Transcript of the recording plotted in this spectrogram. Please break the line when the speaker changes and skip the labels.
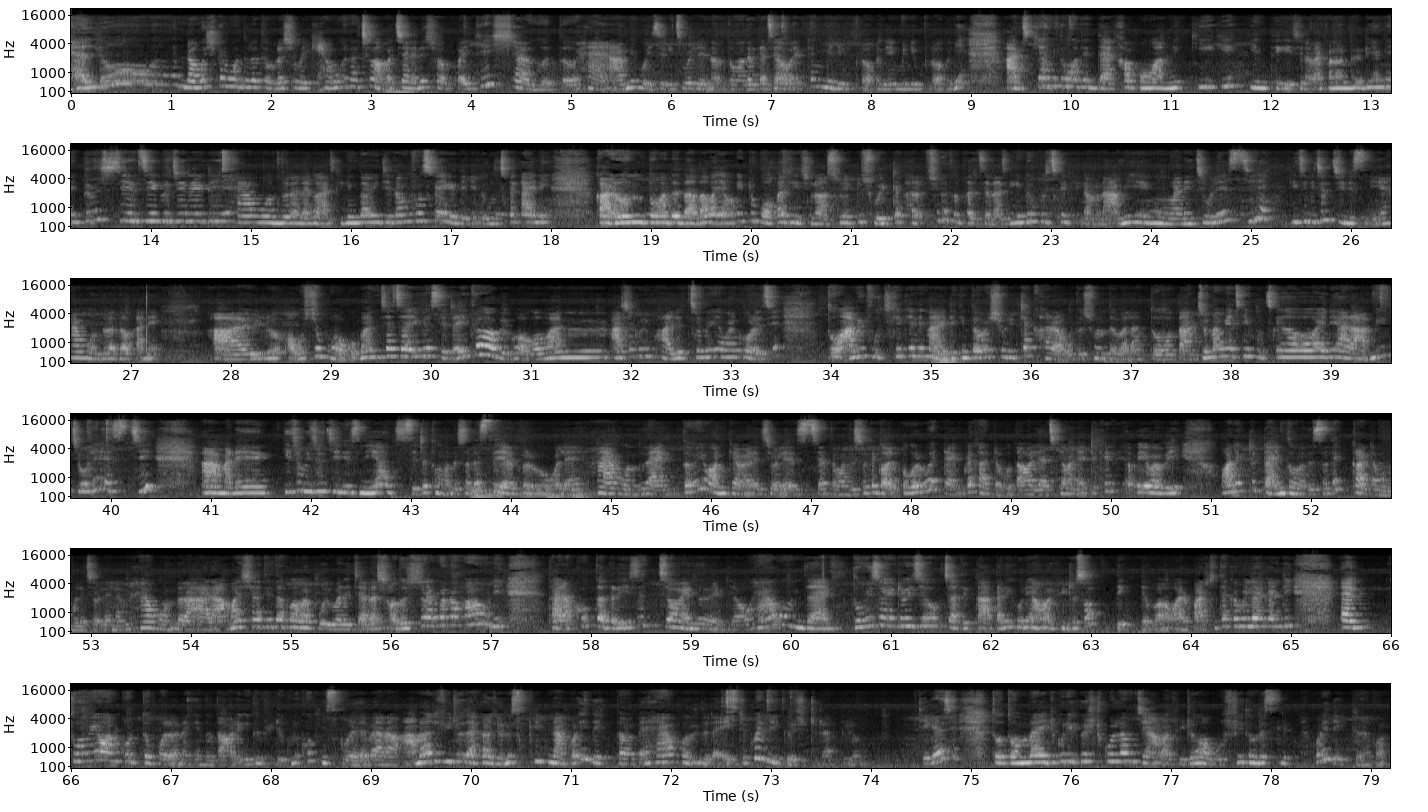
Hello, নমস্কার বন্ধুরা, তোমরা সবাই কেমন আছো? আমার চ্যানেলে সবাইকে স্বাগত। হ্যাঁ আমি বৈশাখী চলে এলাম তোমাদের কাছে আবার একটা মিনি ব্লগ নিয়ে মিনি ব্লগ নিয়ে। আজকে আমি তোমাদের দেখাবো, আমি কি কি কিনতে গেছিলাম। এখন অলরেডি আমি একদম সেজে গুজে রেডি হ্যাঁ বন্ধুরা, দেখো, আজকে কিন্তু আমি যেতাম ফুচকা খেতে, কিন্তু ফুচকা খাইনি। কারণ তোমাদের দাদাভাই আমাকে একটু বকা দিয়েছিল। আসলে একটু শরীরটা খারাপ ছিল তো, তার জন্য আজকে কিন্তু ফুচকা খেলাম না। আমি মানে চলে এসেছি কিছু কিছু জিনিস নিয়ে। হ্যাঁ বন্ধুরা, দোকানে। আর অবশ্য ভগবান যা চাইবে সেটাই তো হবে। ভগবান আশা করি ভালোর জন্যই আমার করেছে। তো আমি ফুচকা খেলে না, এটা কিন্তু আমার শরীরটা খারাপ হতো সন্ধ্যেবেলা। তো তার জন্য আমি আজকে ফুচকা খাওয়া হয়নি। আর আমি চলে এসেছি মানে কিছু কিছু জিনিস নিয়ে। আজ সেটা তোমাদের সাথে শেয়ার করব বলে। হ্যাঁ বন্ধুরা, একদমই অন ক্যামেরায় চলে এসেছে। আর তোমাদের সাথে গল্প করব, আর টাইমটা কাটাবো। তাহলে আজকে আমার নেটে কেটে যাবে। এভাবেই অনেকটা টাইম তোমাদের সাথে কাটাবো বলে চলে এলাম। হ্যাঁ বন্ধুরা, আর আমার সাথে দেখো আমার পরিবারের যারা সদস্য এখনও হওনি, তারা খুব তাড়াতাড়ি এসে জয়েন হয়ে যাও হ্যাঁ বন্ধুরা তুমি জয়েন হয়ে যাও। যাতে তাড়াতাড়ি করে আমার ভিডিও সব দেখতে পাও। আর পাশে থাকা বেল আইকনটি একদমই অন করতে বলো না কিন্তু তাহলে কিন্তু ভিডিওগুলো খুব মিস করে যাবে। আর আমার ভিডিও দেখার জন্য স্কিপ না করেই দেখতে হবে। হ্যাঁ বন্ধুরা এইটুকু রিকোয়েস্ট রাখল ঠিক আছে? তো তোমরা এইটুকু রিকোয়েস্ট করলাম যে আমার ভিডিও অবশ্যই তোমরা স্কিপ না করে দেখতে থাকো।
